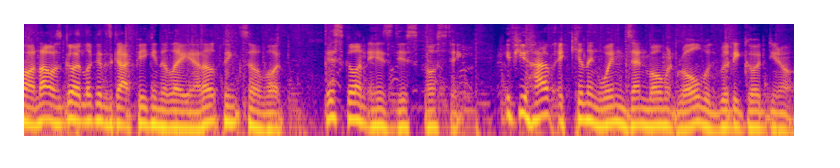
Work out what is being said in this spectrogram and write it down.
Oh, that was good. Look at this guy peeking the lane. I don't think so, but this gun is disgusting. If you have a killing wind Zen moment roll with really good, you know,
